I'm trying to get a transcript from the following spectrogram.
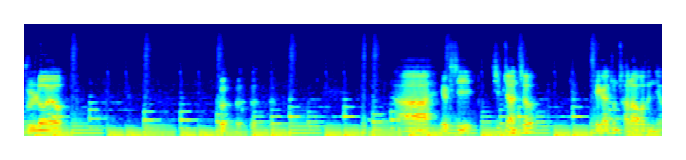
물러요. 아, 역시 쉽지 않죠? 제가 좀 잘하거든요.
